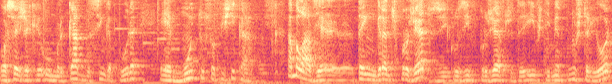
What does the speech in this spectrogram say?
ou seja, que o mercado de Singapura é muito sofisticado. A Malásia eh, tem grandes projetos, inclusive projetos de investimento no exterior.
